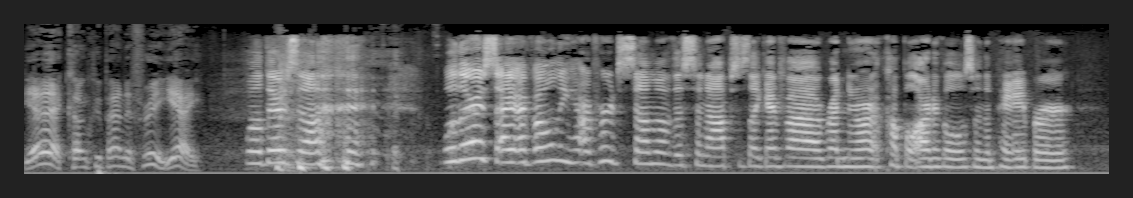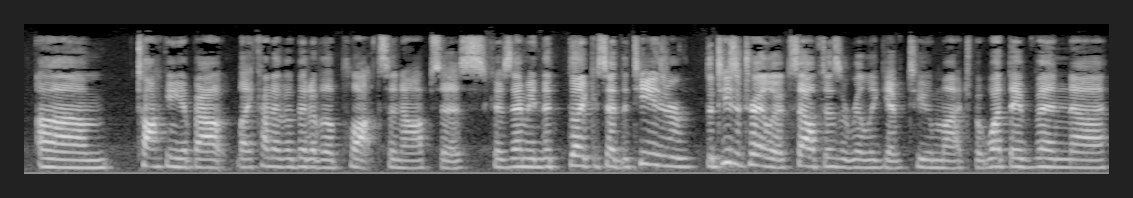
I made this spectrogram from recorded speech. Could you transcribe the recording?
yeah, Kung Fu Panda Three, yay! Well, there's uh, well, there's I, I've only I've heard some of the synopsis. Like I've uh, read art, a couple articles in the paper um, talking about like kind of a bit of a plot synopsis. Because I mean, the, like I said, the teaser the teaser trailer itself doesn't really give too much. But what they've been uh,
